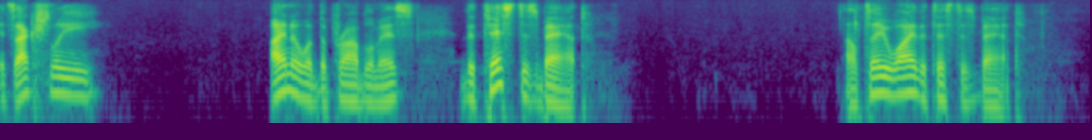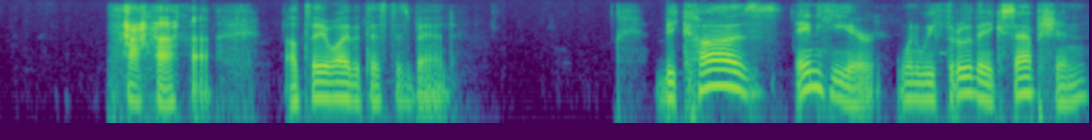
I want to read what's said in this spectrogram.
It's actually, I know what the problem is. The test is bad. I'll tell you why the test is bad. Ha ha ha. I'll tell you why the test is bad. Because in here, when we threw the exception,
